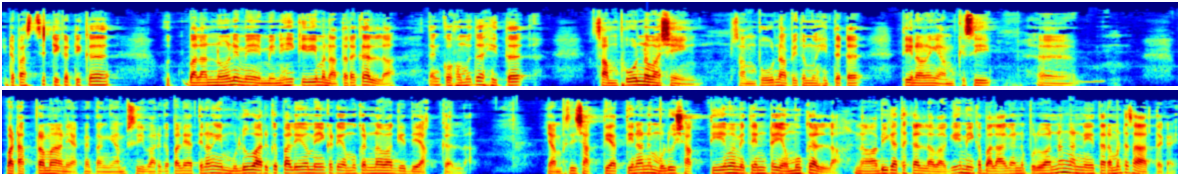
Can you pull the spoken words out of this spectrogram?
ඊට පස්සේ ටික ටික බලන්න ඕනේ මේ මෙනෙහි කිරීම නතර කළා. දැන් කොහොමද හිත සම්පූර්ණ වශයෙන් සම්පූර්ණ අපි තුමු හිතට තියෙනවා නම් යම්කිසි වට ප්‍රමාණයක් නැත්නම් යම්කිසි වර්ගඵලයක් තියෙනවා නම් ඒ මුළු වර්ගඵලයම මේකට යොමු කරනවා වගේ දෙයක් කළා. යම්කිසි ශක්තියක් තියෙනවා මුළු ශක්තියම මෙතෙන්ට යොමු කළා. නාභිගත කළා වගේ මේක බලා ගන්න පුළුවන් නම් අන්න ඒ තරමට සාර්ථකයි.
